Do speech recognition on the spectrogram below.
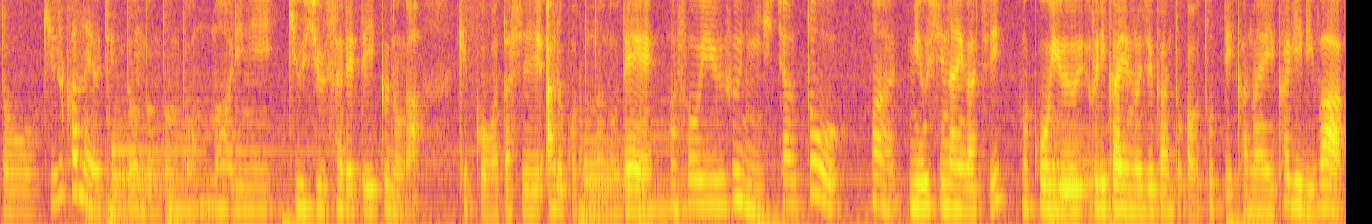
と気づかないうちにどんどんどんどん周りに吸収されていくのが結構私あることなので、まあ、そういうふうにしちゃうと、まあ、見失いがち、まあ、こういう振り返りの時間とかを取っていかない限りは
